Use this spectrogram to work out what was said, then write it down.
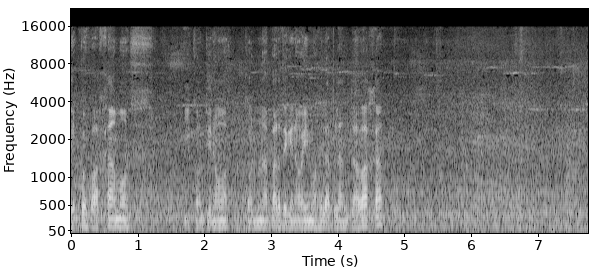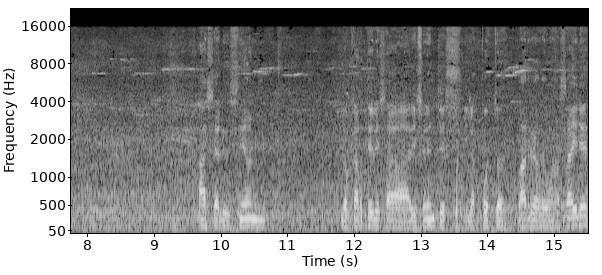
Después bajamos y continuamos con una parte que no vimos de la planta baja. Hace alusión los carteles a diferentes y los puestos barrios de Buenos Aires.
